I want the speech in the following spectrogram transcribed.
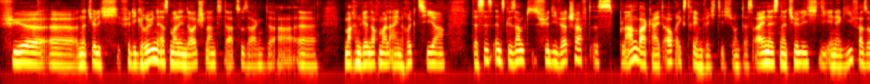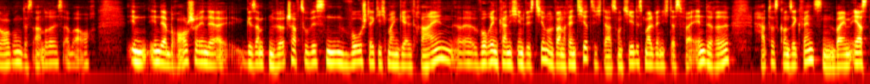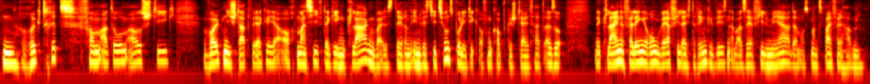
für äh, natürlich für die Grünen erstmal in Deutschland da zu sagen, da äh, machen wir nochmal einen Rückzieher. Das ist insgesamt für die Wirtschaft ist Planbarkeit auch extrem wichtig. Und das eine ist natürlich die Energieversorgung, das andere ist aber auch in, in der Branche, in der gesamten Wirtschaft zu wissen, wo stecke ich mein Geld rein, äh, worin kann ich investieren und wann rentiert sich das. Und jedes Mal, wenn ich das verändere, hat das Konsequenzen. Beim ersten Rücktritt vom Atomausstieg wollten die Stadtwerke ja auch massiv dagegen klagen, weil es deren Investitionspolitik auf den Kopf gestellt hat. Also eine kleine Verlängerung wäre vielleicht drin gewesen, aber sehr viel mehr, da muss man Zweifel haben.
